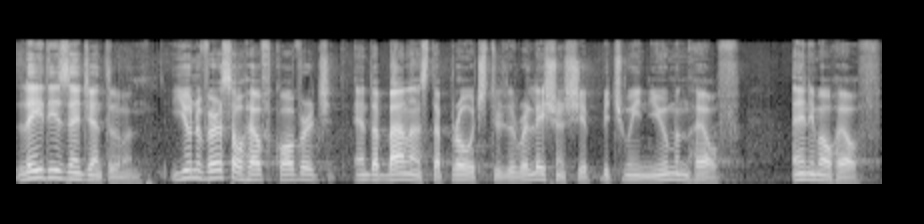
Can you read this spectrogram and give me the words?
Ladies and gentlemen, universal health coverage and a balanced approach to the relationship between human health, animal health,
